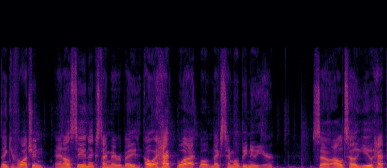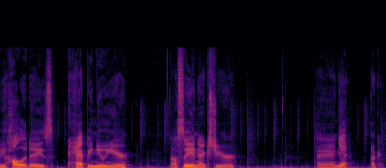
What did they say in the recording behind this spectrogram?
Thank you for watching, and I'll see you next time, everybody. Oh, happy well, well, next time will be New Year. So I'll tell you happy holidays, happy New Year. I'll see you next year. And yeah, okay.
